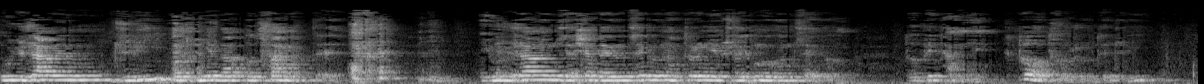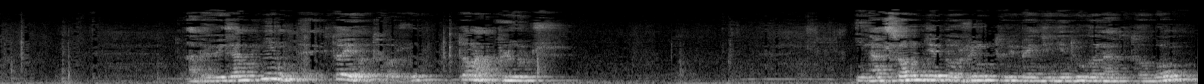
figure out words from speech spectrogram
ujrzałem drzwi od nieba otwarte i ujrzałem zasiadającego na tronie wszechmogącego. To pytanie, kto otworzył te drzwi? A były zamknięte. Kto je otworzył? Kto ma klucz? I na sądzie Bożym, który będzie niedługo nad Tobą,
